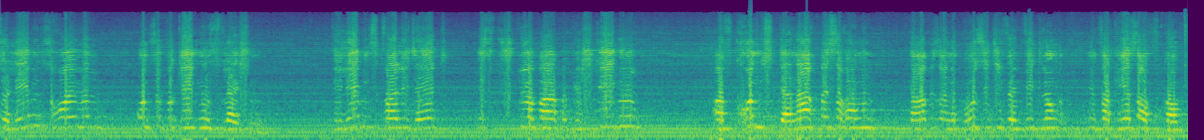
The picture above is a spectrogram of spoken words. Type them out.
zu Lebensräumen und zu Begegnungsflächen. Die Lebensqualität ist spürbar gestiegen. Aufgrund der Nachbesserungen gab es eine positive Entwicklung im Verkehrsaufkommen.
